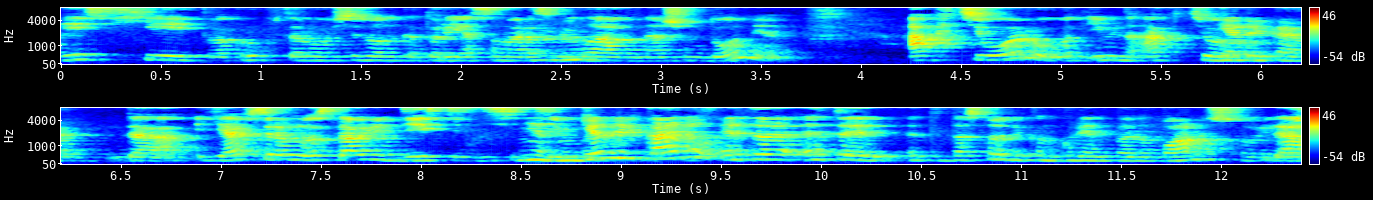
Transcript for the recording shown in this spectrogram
весь хейт вокруг второго сезона, который я сама развела mm-hmm. в нашем доме, актеру, вот именно актеру. Генри Кавилл. Да, я все равно ставлю 10 из 10. Нет, ну Генри Кавилл это, это, это достойный конкурент Бена Барнсу. Да,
